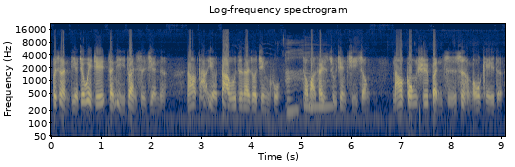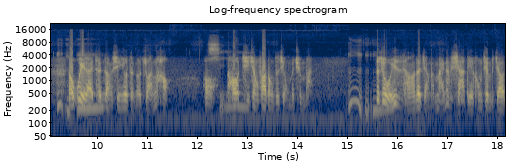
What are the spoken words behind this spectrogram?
不是很低就未接整理一段时间的，然后它有大户正在做进货，筹码开始逐渐集中，然后供需本质是很 OK 的，然后未来成长性又整个转好，哦，然后即将发动之前我们去买，嗯嗯，这就我一直常常在讲的，买那个下跌空间比较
